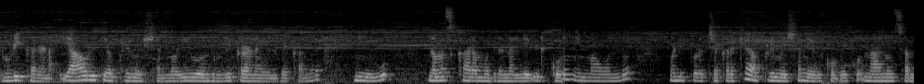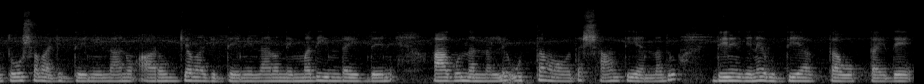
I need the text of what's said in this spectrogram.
ದೃಢೀಕರಣ. ಯಾವ ರೀತಿ ಅಪ್ರಿಮೇಷನ್ನು ಈ ಒಂದು ದೃಢೀಕರಣ ಹೇಳ್ಬೇಕಂದ್ರೆ, ನೀವು ನಮಸ್ಕಾರ ಮುದ್ರನಲ್ಲಿ ಇಟ್ಕೊಂಡು ನಿಮ್ಮ ಒಂದು ಮಣಿಪುರ ಚಕ್ರಕ್ಕೆ ಅಪ್ರಿಮೇಷನ್ ಹೇಳ್ಕೋಬೇಕು. ನಾನು ಸಂತೋಷವಾಗಿದ್ದೇನೆ, ನಾನು ಆರೋಗ್ಯವಾಗಿದ್ದೇನೆ, ನಾನು ನೆಮ್ಮದಿಯಿಂದ ಇದ್ದೇನೆ. ಹಾಗೂ ನನ್ನಲ್ಲಿ ಉತ್ತಮವಾದ ಶಾಂತಿ ಅನ್ನೋದು ದಿನೇ ದಿನೇ ವೃದ್ಧಿಯಾಗ್ತಾ ಹೋಗ್ತಾ ಇದೆ.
